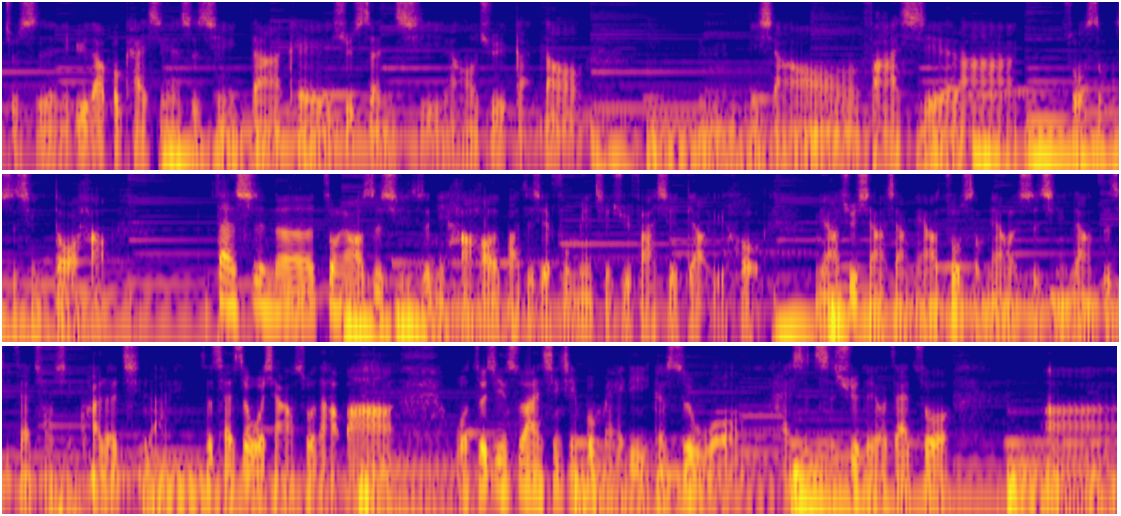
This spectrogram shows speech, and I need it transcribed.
就是你遇到不开心的事情，当然可以去生气，然后去感到，嗯，你想要发泄啦，做什么事情都好。但是呢，重要的事情是你好好的把这些负面情绪发泄掉以后，你要去想想你要做什么样的事情，让自己再重新快乐起来。这才是我想要说的，好不好？我最近虽然心情不美丽，可是我还是持续的有在做啊、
